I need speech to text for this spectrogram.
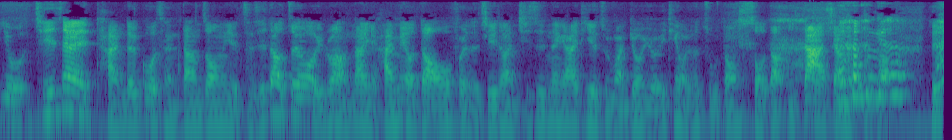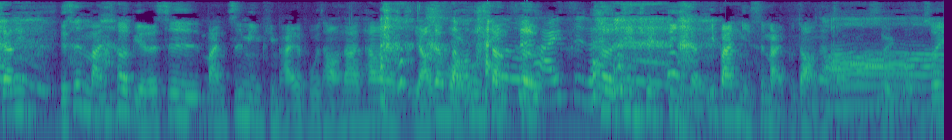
有，其实，在谈的过程当中，也只是到最后一 round，那也还没有到 offer 的阶段。其实那个 IT 的主管就有一天，我就主动收到一大箱的葡萄，也将近也是蛮特别的，是蛮知名品牌的葡萄。那他们也要在网络上 特特定去订的，一般你是买不到那种水果，所以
